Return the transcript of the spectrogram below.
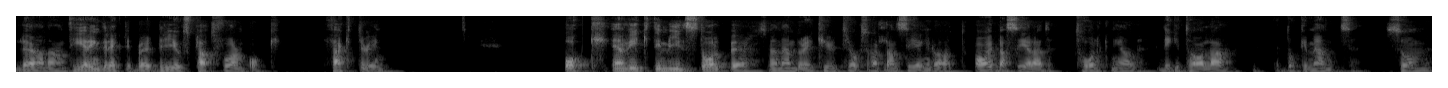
lönehantering direkt i Briox plattform och factoring. Och en viktig milstolpe som jag nämnde i Q3 också varit lanseringen av AI-baserad tolkning av digitala dokument som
